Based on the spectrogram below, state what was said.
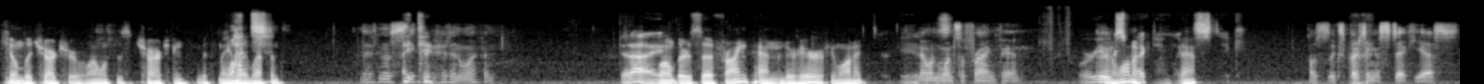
killed the charger while it was charging with melee What? weapons. there's no secret hidden weapon. Did I? Well, there's a frying pan under here if you want it. No one wants a frying pan. What were you don't want a expecting? Like fan. a stick? I was expecting a stick, yes.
